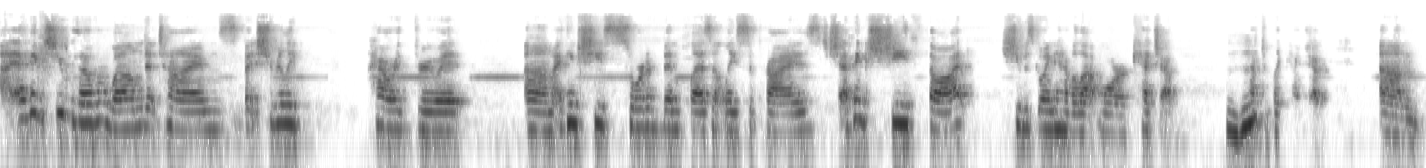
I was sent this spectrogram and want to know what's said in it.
I think she was overwhelmed at times, but she really powered through it. Um, I think she's sort of been pleasantly surprised. I think she thought she was going to have a lot more catch up, mm-hmm. have to play catch up, um,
